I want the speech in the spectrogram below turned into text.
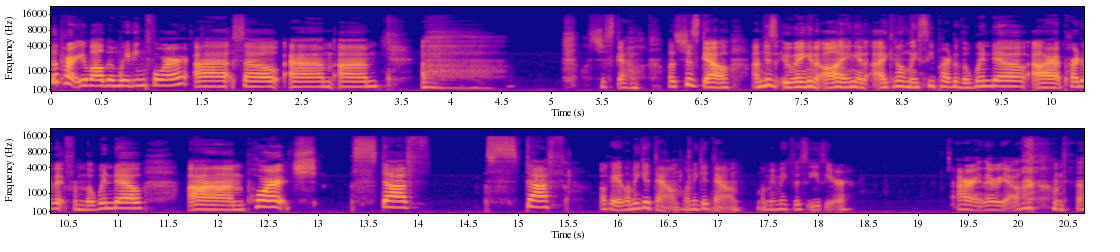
the part you've all been waiting for. Uh, so um um. let's just go. Let's just go. I'm just oohing and awing, and I can only see part of the window, uh, part of it from the window. Um, porch stuff, stuff. Okay, let me get down. Let me get down. Let me make this easier. All right, there we go.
